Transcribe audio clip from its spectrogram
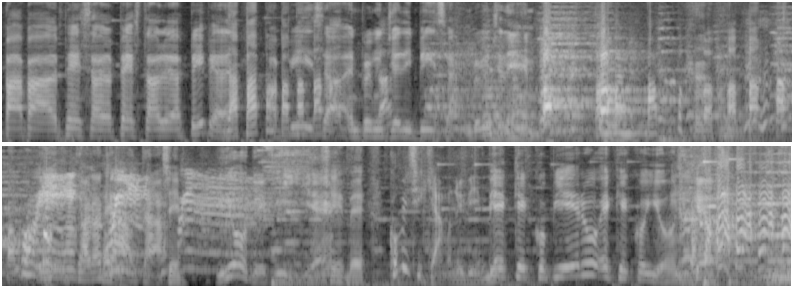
papa pesta, pesta al pepe Da Papa- a Pisa, pa- in provincia di Pisa, in provincia di Empoli. E cara tata, Eh, Sì. io ho dei figli, eh? Sì, beh, come si chiamano i bimbi? E che copiero e che coglioni.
